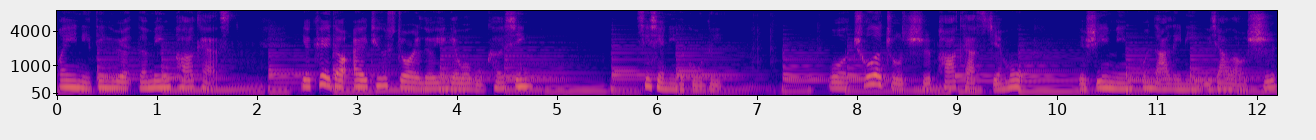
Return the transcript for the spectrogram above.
欢迎你订阅 The Min Podcast，也可以到 iTunes Store 留言给我五颗星，谢谢你的鼓励。我除了主持 Podcast 节目，也是一名昆达里尼瑜伽老师。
